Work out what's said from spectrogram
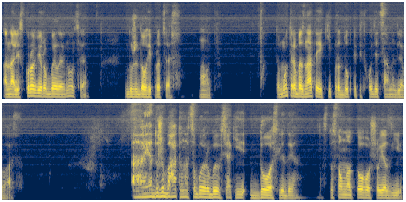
аналіз крові робили. Ну, це дуже довгий процес. От. Тому треба знати, які продукти підходять саме для вас. Я дуже багато над собою робив всякі досліди стосовно того, що я з'їв.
